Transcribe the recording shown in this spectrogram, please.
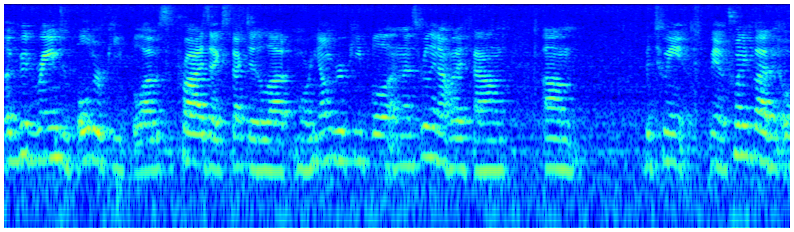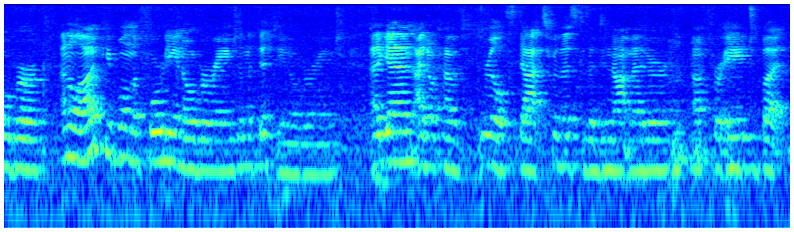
a, a, good range of older people. I was surprised, I expected a lot more younger people, and that's really not what I found. Um, between you know 25 and over, and a lot of people in the 40 and over range and the 50 and over range. Again, I don't have real stats for this because I did not measure uh, for age, but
